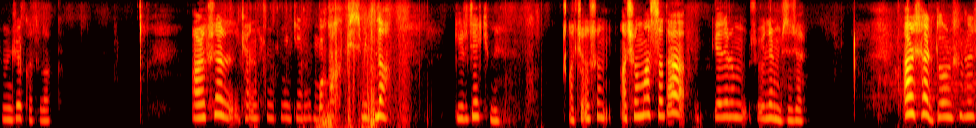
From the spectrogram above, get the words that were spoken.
Sunucuya katılak. Arkadaşlar kendi sunucuma giriyorum. Bakak bismillah. Girecek mi? Açılsın. Açılmazsa da gelirim söylerim size. Arkadaşlar görüşürüz.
